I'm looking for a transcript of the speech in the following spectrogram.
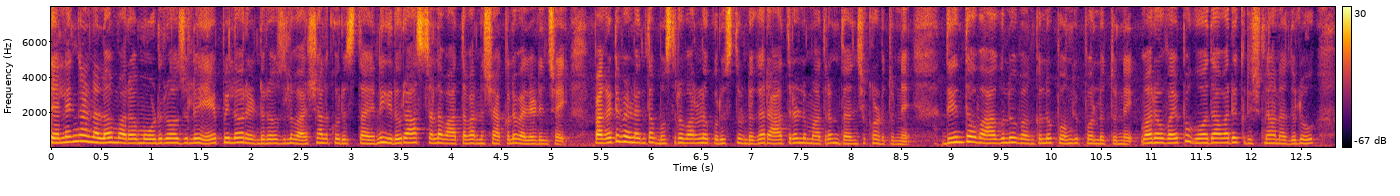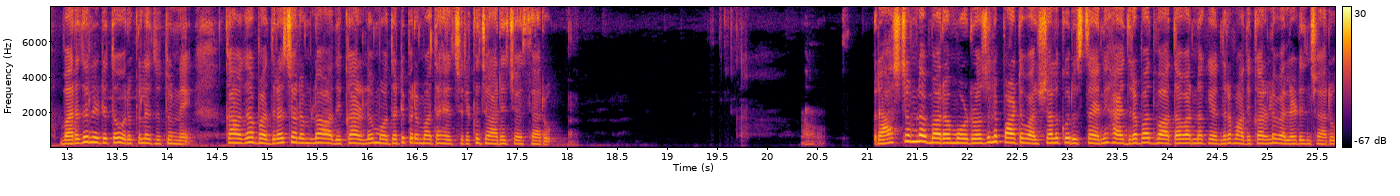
తెలంగాణలో మరో మూడు రోజులు ఏపీలో రెండు రోజులు వర్షాలు కురుస్తాయని ఇరు రాష్ట్రాల వాతావరణ శాఖలు వెల్లడించాయి. పగటి వేళంతా ముసురువానలు కురుస్తుండగా రాత్రులు మాత్రం దంచి కొడుతున్నాయి. దీంతో వాగులు వంకలు పొంగి పొర్లుతున్నాయి. మరోవైపు గోదావరి కృష్ణా నదులు వరద నీటితో ఉరుకులెత్తుతున్నాయి. కాగా భద్రాచలంలో అధికారులు మొదటి ప్రమాద హెచ్చరిక జారీ చేశారు. రాష్ట్రంలో మరో మూడు రోజుల పాటు వర్షాలు కురుస్తాయని హైదరాబాద్ వాతావరణ కేంద్రం అధికారులు వెల్లడించారు.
